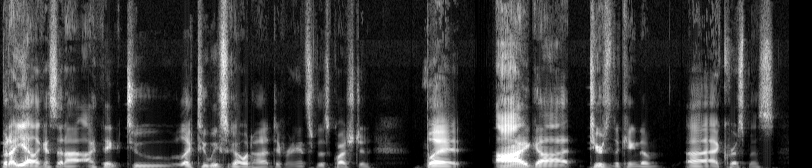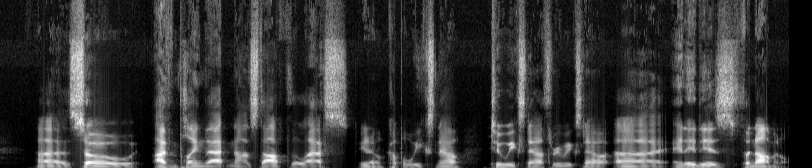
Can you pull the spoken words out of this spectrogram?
but yeah, like I said, I, I think two like two weeks ago I would have had a different answer for this question. But I got Tears of the Kingdom at Christmas. Uh, so I've been playing that nonstop for the last, you know, couple weeks now, two weeks now, three weeks now, uh, and it is phenomenal.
